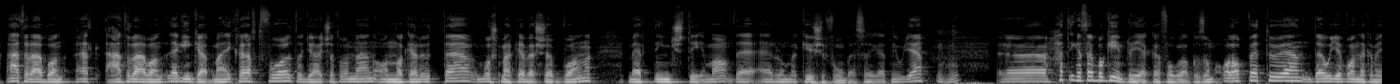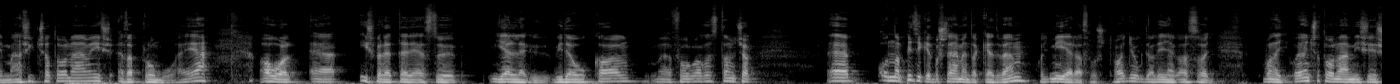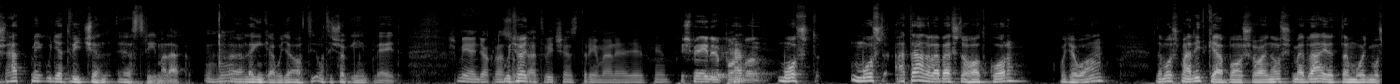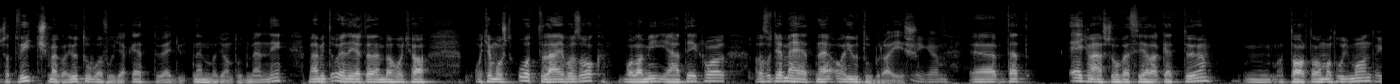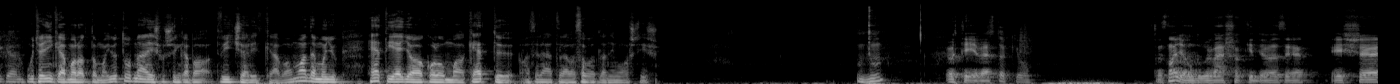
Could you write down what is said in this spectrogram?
Általában, hát általában leginkább Minecraft volt a csatornán, annak előtte, most már kevesebb van, mert nincs téma, de erről majd később fogunk beszélgetni, ugye? Uh-huh. Hát igazából gameplayekkel foglalkozom alapvetően, de ugye van nekem egy másik csatornám is, ez a promó helye, ahol eh, ismeretterjesztő jellegű videókkal eh, foglalkoztam, csak onnan picit most elment a kedvem, hogy miért azt most hagyjuk, de a lényeg az, hogy van egy olyan csatornám is, és hát még ugye Twitch-en streamelek. Uh-huh. Leginkább ugye ott, ott is a gameplayt. És milyen gyakran Úgyhogy- szoktál Twitch-en streamelni egyébként? És milyen időpontban? Hát most, most, hát általában este hatkor, hogyha van, de most már ritkábban sajnos, mert rájöttem, hogy most a Twitch meg a YouTube az ugye a kettő együtt nem nagyon tud menni. Mármint olyan értelemben, hogyha, hogyha most ott live valami játékról, az ugye mehetne a YouTube-ra is. Igen. E, Tehát egymástól veszi el a kettő, mm, a tartalmat úgymond, Igen. úgyhogy inkább maradtam a YouTube-nál, és most inkább a Twitch-en ritkában van, de mondjuk heti egy alkalommal kettő, azért általában szokott lenni most is. Öt éve. Ez tök jó. Ez nagyon durván sok idő azért. És uh,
